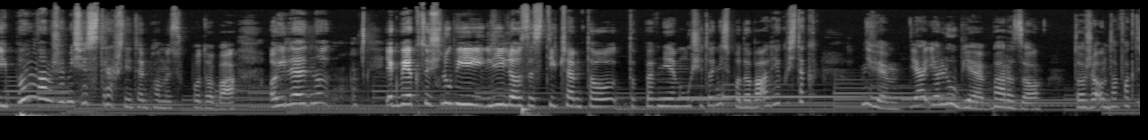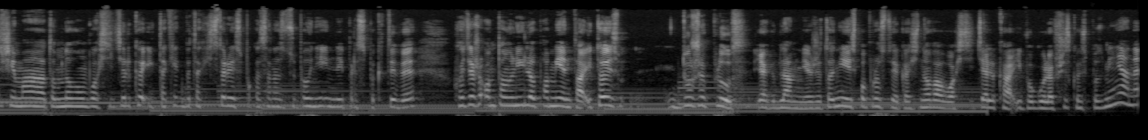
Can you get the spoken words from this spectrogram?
i powiem wam, że mi się strasznie ten pomysł podoba. O ile, no, jakby jak ktoś lubi Lilo ze Stitchem, to, to pewnie mu się to nie spodoba, ale jakoś tak, nie wiem, ja, ja lubię bardzo to, że on tam faktycznie ma tą nową właścicielkę i tak jakby ta historia jest pokazana z zupełnie innej perspektywy, chociaż on tą Lilo pamięta i to jest duży plus, jak dla mnie, że to nie jest po prostu jakaś nowa właścicielka i w ogóle wszystko jest pozmieniane,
